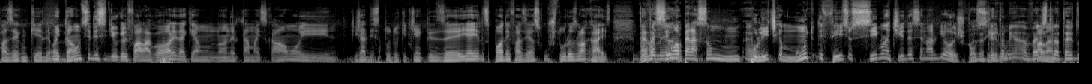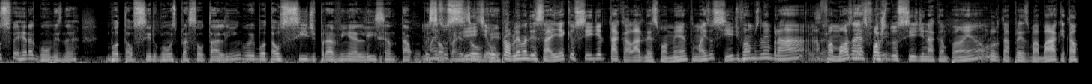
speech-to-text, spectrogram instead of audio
fazer com que ele. Ou então se decidiu que ele fala agora e daqui a um ano ele está mais calmo e já disse tudo o que tinha que dizer e aí eles podem fazer as costuras locais. É. Mas vai ser uma a... operação é. política muito difícil se mantido esse cenário de hoje. Pois é, tem também a velha falando. estratégia dos Ferreira Gomes, né? Botar o Ciro Gomes para soltar a língua e botar o Cid para vir ali e sentar com o pessoal para resolver. O problema disso aí é que o Cid ele tá calado nesse momento, mas o Cid, vamos lembrar pois a é, famosa resposta foi. do Cid na campanha, o Lula tá preso babaca e tal,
